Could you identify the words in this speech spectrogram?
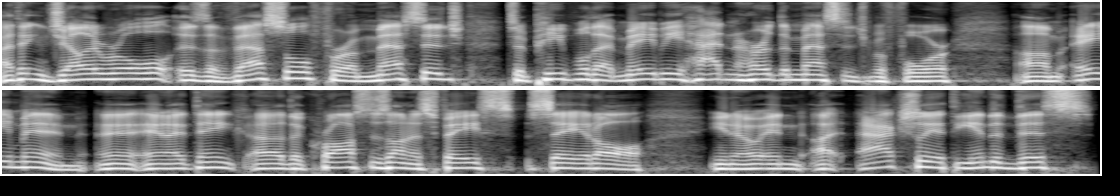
I think Jelly Roll is a vessel for a message to people that maybe hadn't heard the message before. Um, amen. And, and, I think uh, the crosses on his face say it all. You know, and I, actually at the end of this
